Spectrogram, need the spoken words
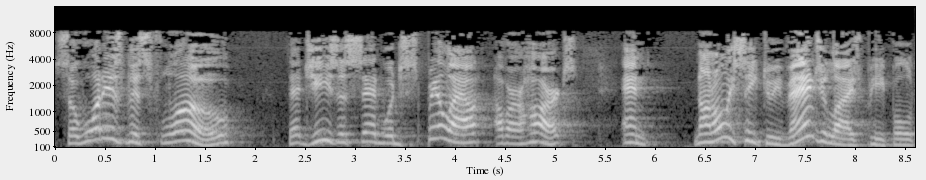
So what is this flow that Jesus said would spill out of our hearts and not only seek to evangelize people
